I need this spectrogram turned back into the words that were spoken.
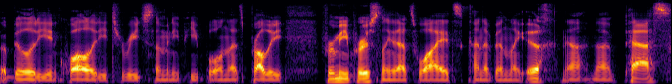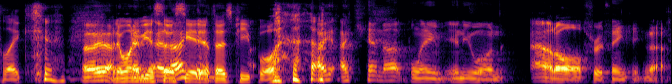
ability and quality to reach so many people, and that's probably for me personally. That's why it's kind of been like, ugh, no, no, pass. Like, oh, yeah. I don't want to be associated with those people. I, I cannot blame anyone at all for thinking that.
